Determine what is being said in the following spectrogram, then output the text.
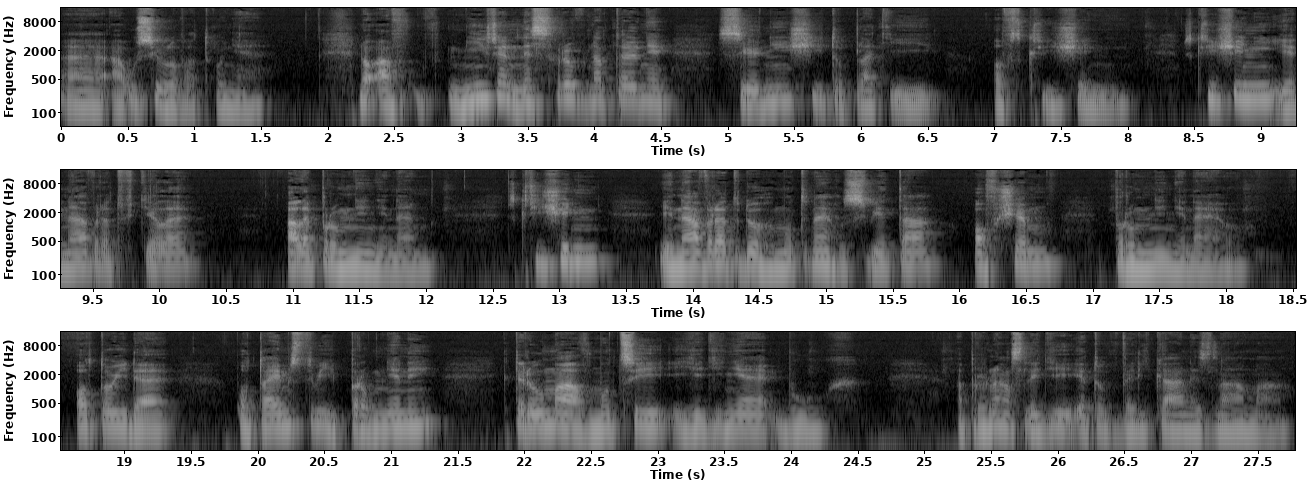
eh, a usilovat o ně. No a v míře nesrovnatelně silnější to platí o vzkříšení. Vzkříšení je návrat v těle, ale proměněném. Vzkříšení je návrat do hmotného světa, ovšem proměněného. O to jde, o tajemství proměny, kterou má v moci jedině Bůh. A pro nás lidi je to veliká neznámá.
